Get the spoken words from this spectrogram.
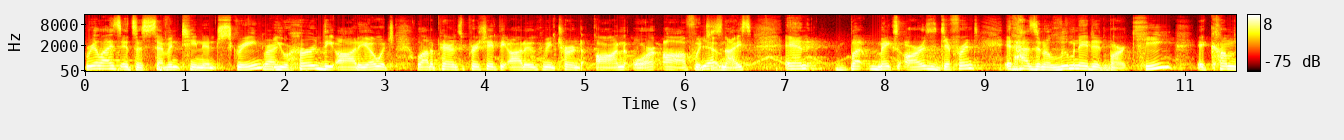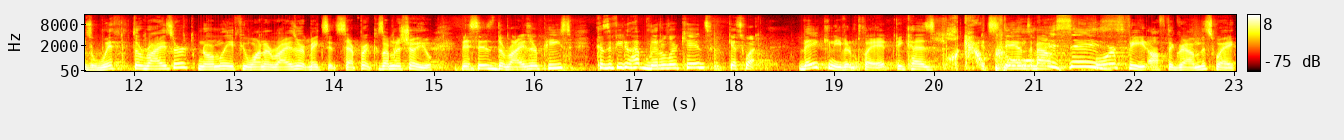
Realize it's a 17-inch screen. Right. You heard the audio, which a lot of parents appreciate. The audio can be turned on or off, which Yep. is nice. And but makes ours different. It has an illuminated marquee. It comes with the riser. Normally, if you want a riser, it makes it separate. Because I'm going to show you. This is the riser piece. Because if you do have littler kids, guess what? They can even play it because it stands cool about four feet off the ground this way,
